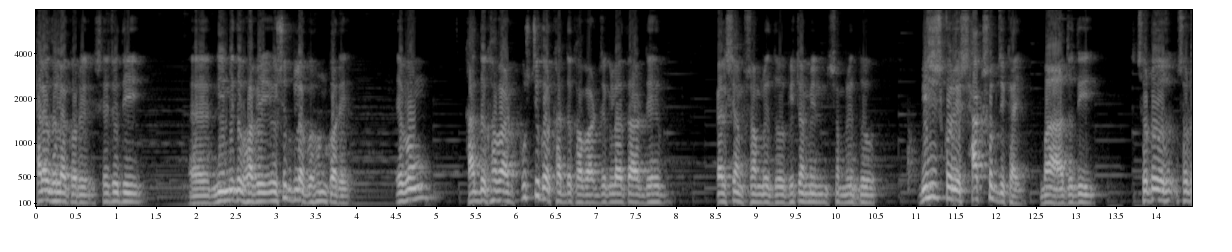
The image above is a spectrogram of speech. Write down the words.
খেলাধুলা করে, সে যদি নিয়মিতভাবে ওষুধগুলো গ্রহণ করে এবং খাদ্য খাবার, পুষ্টিকর খাদ্য খাবার যেগুলো তার দেহে ক্যালসিয়াম সমৃদ্ধ, ভিটামিন সমৃদ্ধ, বিশেষ করে শাকসবজি খায় বা যদি ছোট ছোট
